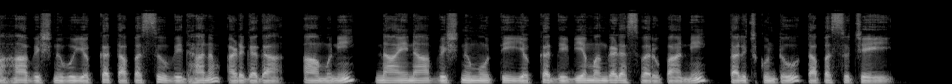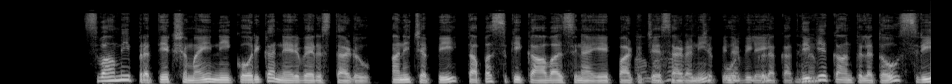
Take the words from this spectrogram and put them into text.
మహావిష్ణువు యొక్క తపస్సు విధానం అడగగా ఆ ముని నాయనా విష్ణుమూర్తి యొక్క దివ్యమంగళ స్వరూపాన్ని తలుచుకుంటూ తపస్సు చేయి. స్వామి ప్రత్యక్షమై నీ కోరిక నెరవేరుస్తాడు అని చెప్పి తపస్సుకి కావాల్సిన ఏర్పాటు చేశాడని. దివ్యకాంతులతో శ్రీ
